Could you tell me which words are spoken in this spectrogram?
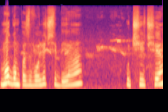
mogą pozwolić sobie uczyć się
